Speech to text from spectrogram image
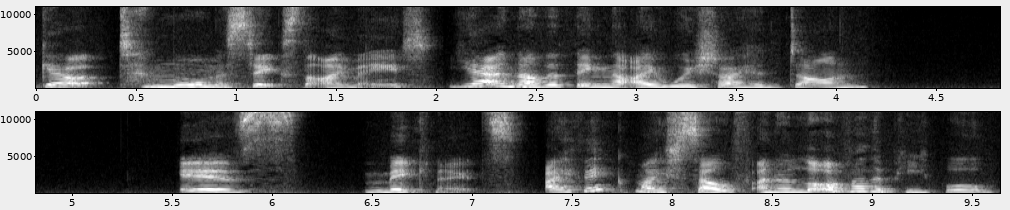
get to more mistakes that I made. Yet another thing that I wish I had done is make notes. I think myself and a lot of other people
